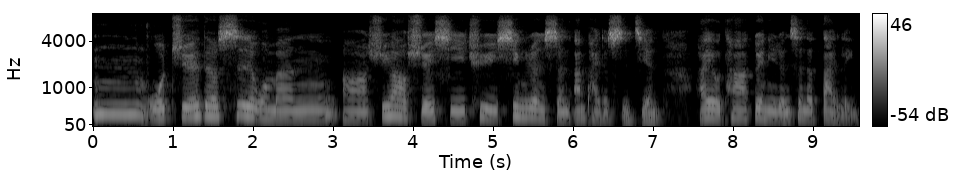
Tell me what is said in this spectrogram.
嗯，我觉得是我们啊需要学习去信任神安排的时间，还有他对你人生的带领。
